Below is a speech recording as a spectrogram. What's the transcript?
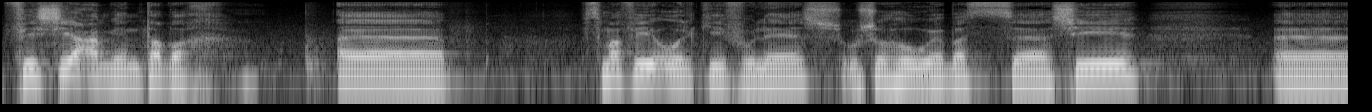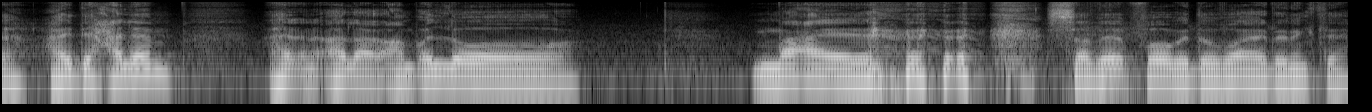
في شيء عم ينطبخ. أه بس ما في أقول كيف وليش وشو هو بس آه شيء أه هيدي حلم. هلا عم بقول له معي الشباب فوق بدبي هيدي نكتة.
